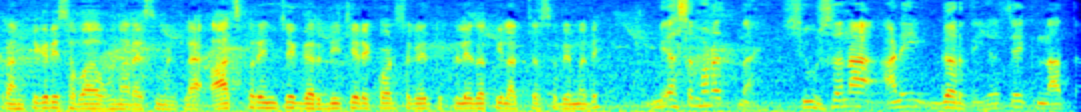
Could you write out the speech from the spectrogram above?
क्रांतिकारी सभा होणार आहे असं म्हटलंय. आजपर्यंतचे गर्दीचे रेकॉर्ड सगळे तुटले जातील आजच्या सभेमध्ये? मी असं म्हणत नाही. शिवसेना आणि गर्दी याचं एक नातं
